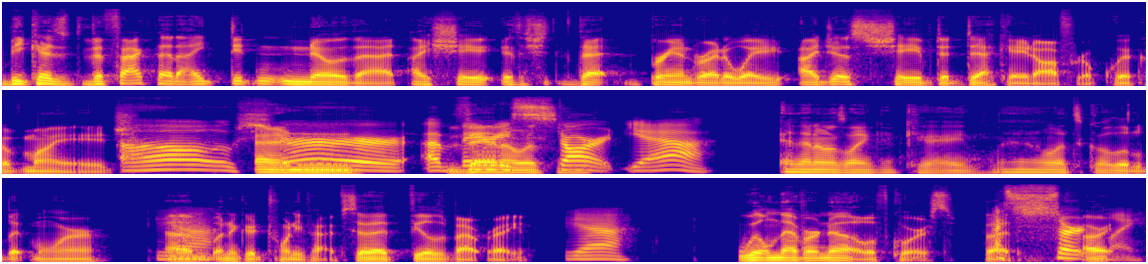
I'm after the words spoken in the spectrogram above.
Because the fact that I didn't know that, I shaved that brand right away. I just shaved a decade off real quick of my age. Oh, sure. A very start. Yeah. and then I was like, okay, well, let's go a little bit more. Yeah. Um, on a good 25. So that feels about right. yeah. We'll never know, of course. But Uh, certainly.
